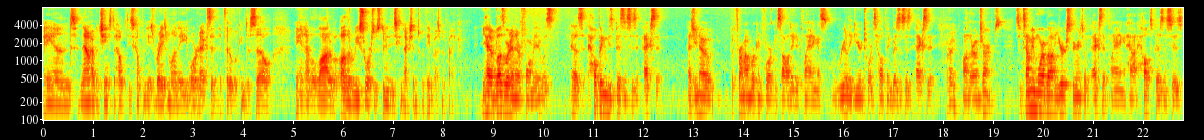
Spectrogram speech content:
and now have a chance to help these companies raise money or exit if they're looking to sell and have a lot of other resources through these connections with the investment bank. You had a buzzword in there for me. It was as helping these businesses exit. As you know, the firm I'm working for, Consolidated Planning, is really geared towards helping businesses exit right. on their own terms. So tell me more about your experience with exit planning and how it helps businesses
